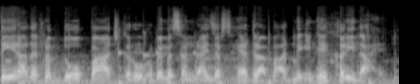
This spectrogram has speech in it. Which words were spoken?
तेरह दशमलव दो पाँच करोड़ रुपए में सनराइजर्स हैदराबाद ने इन्हें खरीदा है।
